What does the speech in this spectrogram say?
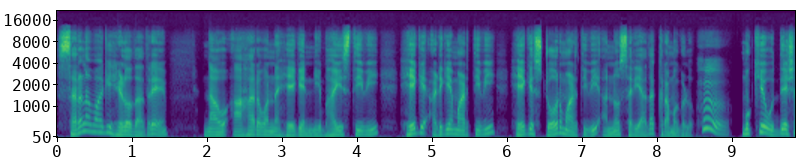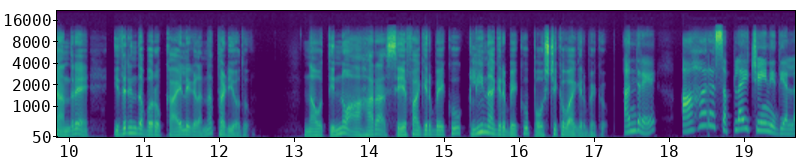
ಸರಳವಾಗಿ ಹೇಳೋದಾದ್ರೆ ನಾವು ಆಹಾರವನ್ನ ಹೇಗೆ ನಿಭಾಯಿಸ್ತೀವಿ ಹೇಗೆ ಅಡಿಗೆ ಮಾಡ್ತೀವಿ ಹೇಗೆ ಸ್ಟೋರ್ ಮಾಡ್ತೀವಿ ಅನ್ನೋ ಸರಿಯಾದ ಕ್ರಮಗಳು. ಮುಖ್ಯ ಉದ್ದೇಶ ಅಂದ್ರೆ ಇದರಿಂದ ಬರೋ ಕಾಯಿಲೆಗಳನ್ನ ತಡೆಯೋದು. ನಾವು ತಿನ್ನೋ ಆಹಾರ ಸೇಫ್ ಆಗಿರಬೇಕು ಕ್ಲೀನ್ ಆಗಿರಬೇಕು ಪೌಷ್ಟಿಕವಾಗಿರಬೇಕು. ಅಂದ್ರೆ ಆಹಾರ ಸಪ್ಲೈ ಚೈನ್ ಇದೆಯಲ್ಲ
